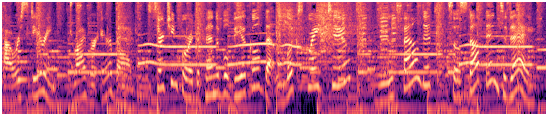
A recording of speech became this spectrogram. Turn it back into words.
power steering, driver airbag. Searching for a dependable vehicle that looks great too? You found it, so stop in today.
